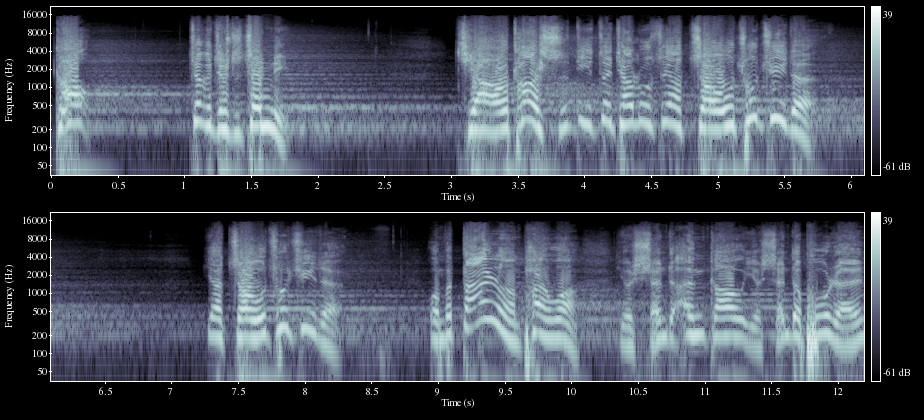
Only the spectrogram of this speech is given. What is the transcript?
高，这个就是真理。脚踏实地，这条路是要走出去的，要走出去的。我们当然盼望有神的恩高，有神的仆人，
